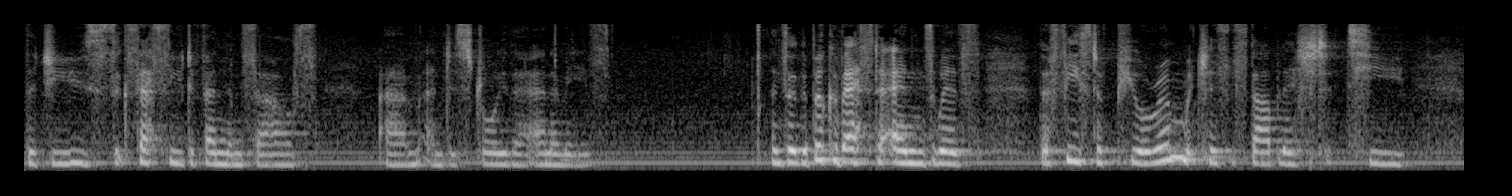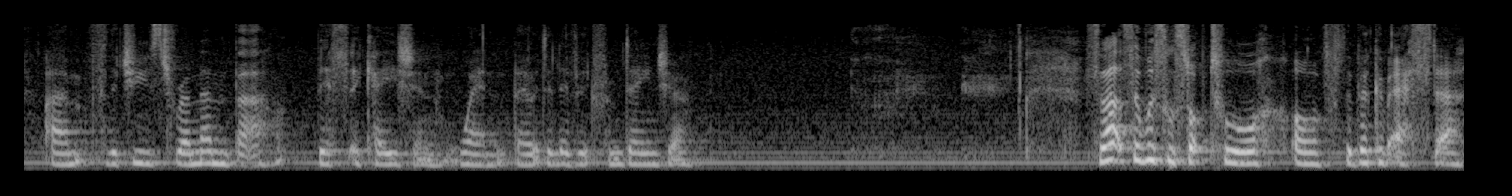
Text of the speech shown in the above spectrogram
the Jews successfully defend themselves um, and destroy their enemies. And so the book of Esther ends with the Feast of Purim, which is established to, um, for the Jews to remember this occasion when they were delivered from danger. So that's a whistle stop tour of the book of Esther.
